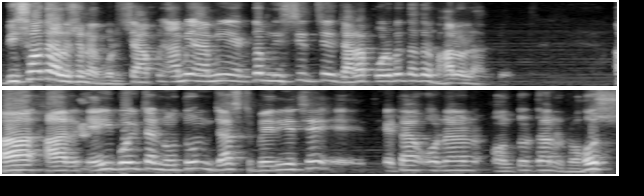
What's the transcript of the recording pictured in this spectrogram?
বিশদে আলোচনা করেছি। আমি আমি একদম নিশ্চিত যে যারা পড়বেন তাদের ভালো লাগবে। আর এই বইটা নতুন জাস্ট বেরিয়েছে, এটা ওনার অন্তর্ধান রহস্য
